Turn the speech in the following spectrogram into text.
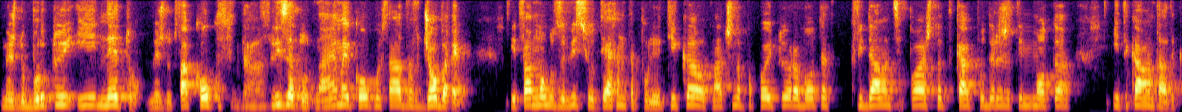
между бруто и нето, между това колко да. влизат от найема и колко остават в джоба е. И това много зависи от тяхната политика, от начина по който работят, какви данъци плащат, как поддържат имота и така нататък.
